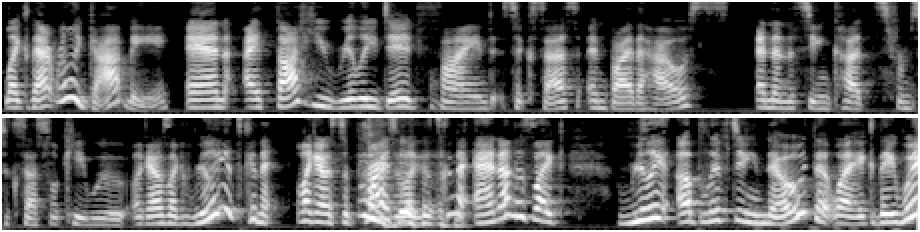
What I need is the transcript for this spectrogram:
Like that really got me. And I thought he really did find success and buy the house. And then the scene cuts from successful Kiwoo. Like I was like, really? It's gonna like I was surprised. like it's gonna end on this like really uplifting note that like they win.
